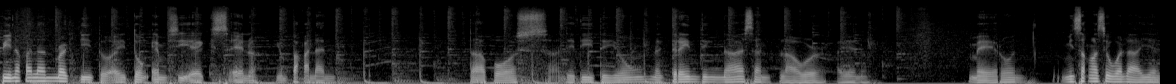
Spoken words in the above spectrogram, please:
pinaka-landmark dito ay itong MCX, ayan o, yung pakanan. Tapos, adi dito yung nag-trending na sunflower, ayan o. Meron. Minsan kasi wala yan.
